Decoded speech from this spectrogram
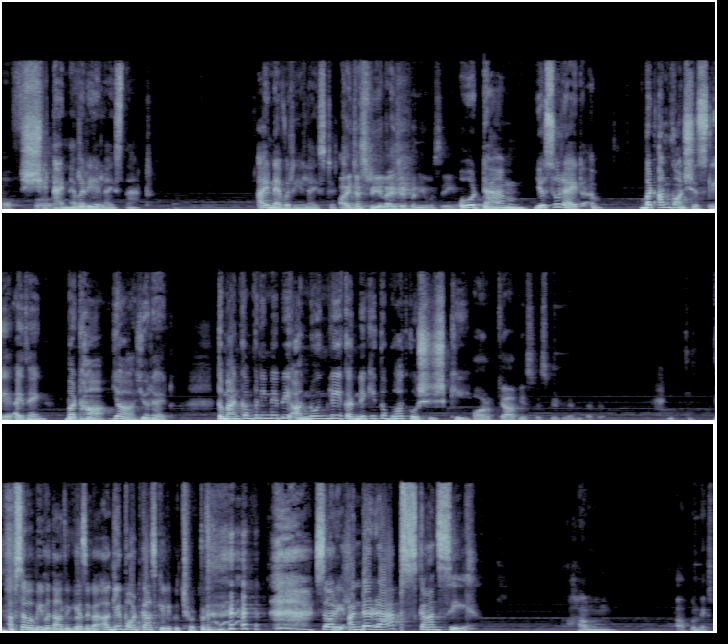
of shit uh, i never realized that i never realized it i just realized it when you were saying oh that. damn you're so right um, but unconsciously i think but हाँ yeah you're right the Man Company में भी अनोइंगली करने की तो बहुत कोशिश की और क्या आप ये स्विस ब्यूटी में भी कर रहे हो अब सब अभी बता दूँगी कैसे अगले पॉडकास्ट के लिए कुछ छोड़ सॉरी अंडर रैप्स कान से हम आपको नेक्स्ट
